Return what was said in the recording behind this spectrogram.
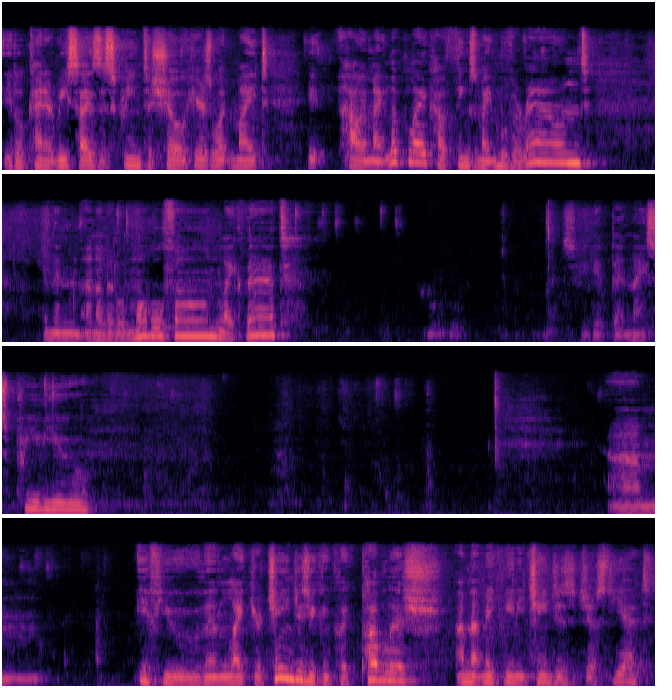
it'll kind of resize the screen to show here's what might, it, how it might look like, how things might move around. And then on a little mobile phone like that. So you get that nice preview. Um, if you then like your changes, you can click Publish. I'm not making any changes just yet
